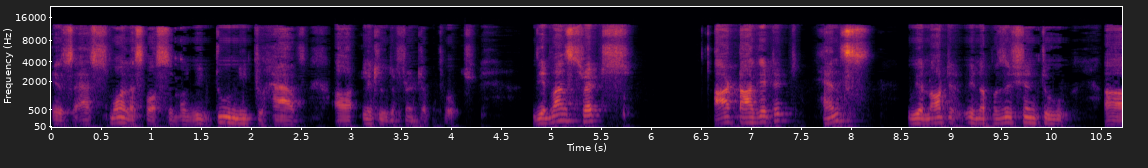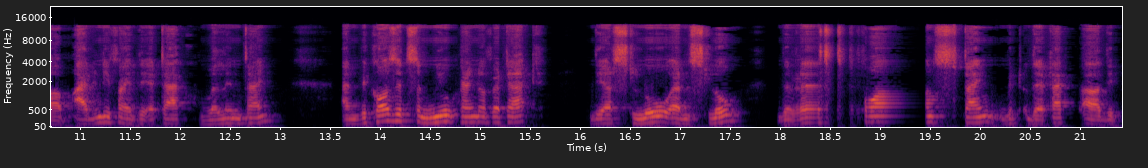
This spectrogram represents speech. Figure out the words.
is as small as possible, we do need to have a little different approach. The advanced threats are targeted, hence we are not in a position to uh, identify the attack well in time. And because it's a new kind of attack, they are slow and slow. The response time, the attack, uh, the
